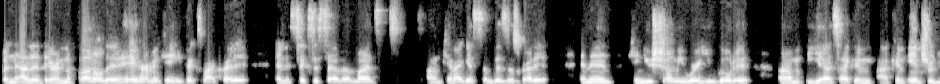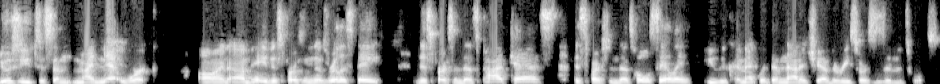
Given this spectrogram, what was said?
but now that they're in the funnel, they're, hey Herman, can you fix my credit? And in six or seven months, um, can I get some business credit? And then can you show me where you go to um, yes, I can I can introduce you to some my network on um, hey, this person does real estate, this person does podcasts, this person does wholesaling. You can connect with them now that you have the resources and the tools.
